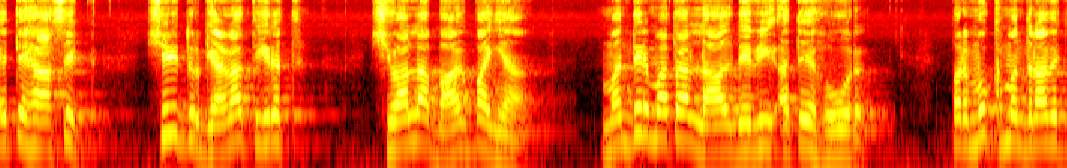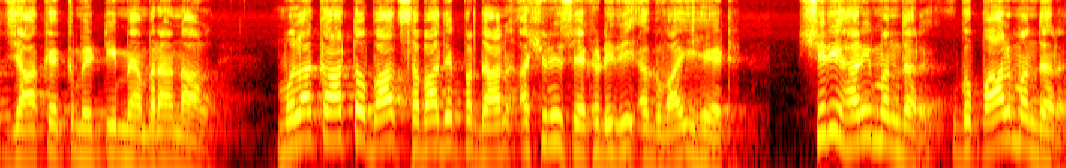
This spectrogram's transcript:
ਇਤਿਹਾਸਿਕ ਸ੍ਰੀ ਦੁਰਗਿਆਣਾ ਤੀਰਥ, ਸ਼ਿਵਾਲਾ ਬਾਗ ਭਾਈਆਂ, ਮੰਦਿਰ ਮਾਤਾ ਲਾਲ ਦੇਵੀ ਅਤੇ ਹੋਰ ਪ੍ਰਮੁੱਖ ਮੰਦਰਾਂ ਵਿੱਚ ਜਾ ਕੇ ਕਮੇਟੀ ਮੈਂਬਰਾਂ ਨਾਲ ਮੁਲਾਕਾਤ ਤੋਂ ਬਾਅਦ ਸਭਾ ਦੇ ਪ੍ਰਧਾਨ ਅਸ਼ਵਨੀ ਸੇਖੜੀ ਦੀ ਅਗਵਾਈ ਹੇਠ ਸ੍ਰੀ ਹਰੀ ਮੰਦਰ, ਗੋਪਾਲ ਮੰਦਰ,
